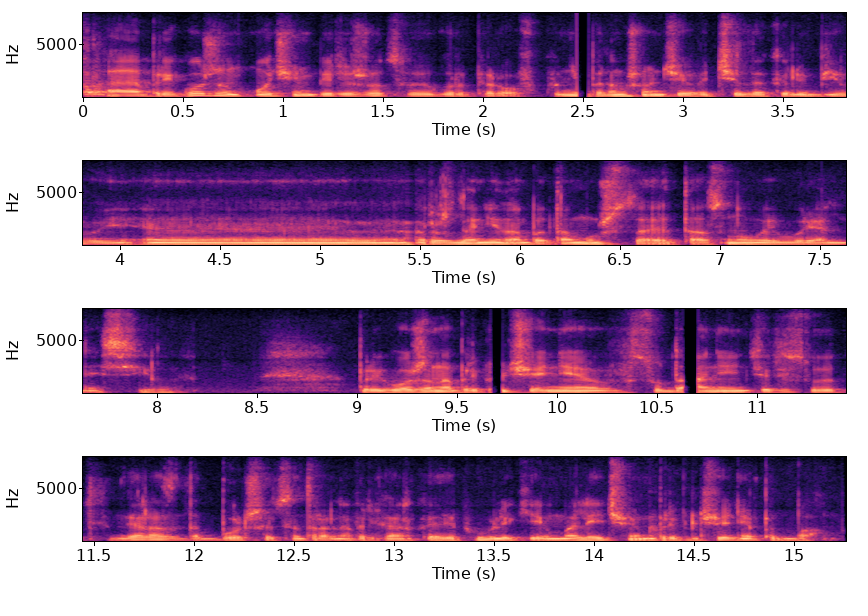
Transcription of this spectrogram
А Пригожин очень бережет свою группировку. Не потому, что он человеколюбивый э, гражданин, а потому, что это основа его реальной силы. Пригожина приключения в Судане интересуют гораздо больше в Центральноафриканской Республике и в Мали, чем приключения под Бахмут.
